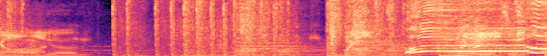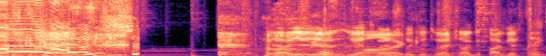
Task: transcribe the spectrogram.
god. Oh god. my god. Enemy Wait. Yeah, yeah, yeah. You Holy got Twitch, fuck. look at Twitch. I'll get five gifted.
